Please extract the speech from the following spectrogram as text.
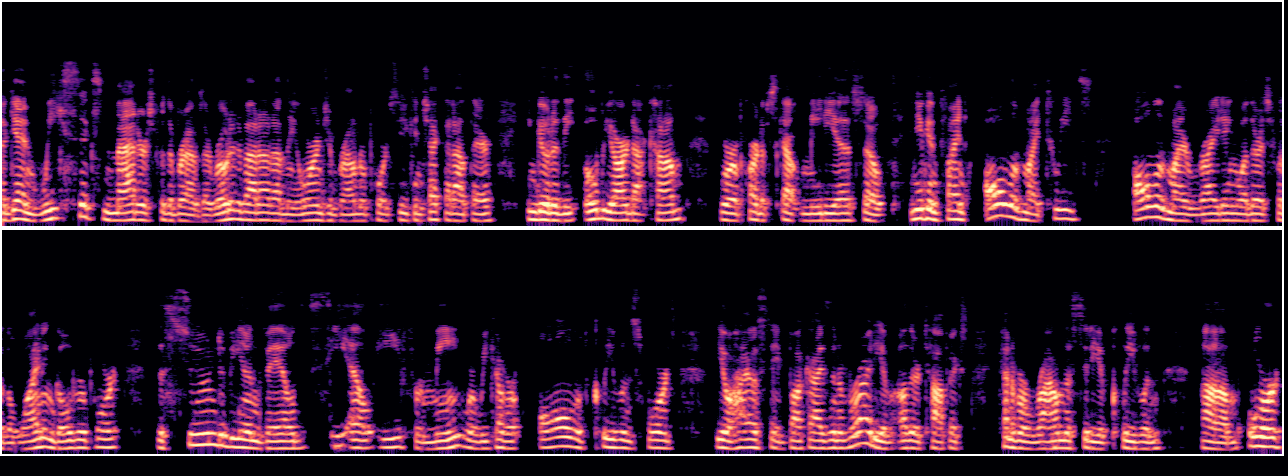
Again, week six matters for the Browns. I wrote it about it on the Orange and Brown Report, so you can check that out there. You can go to the OBR.com. We're a part of Scout Media, so and you can find all of my tweets, all of my writing, whether it's for the Wine and Gold Report, the soon to be unveiled CLE for me, where we cover all of Cleveland sports, the Ohio State Buckeyes, and a variety of other topics kind of around the city of Cleveland, um, or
